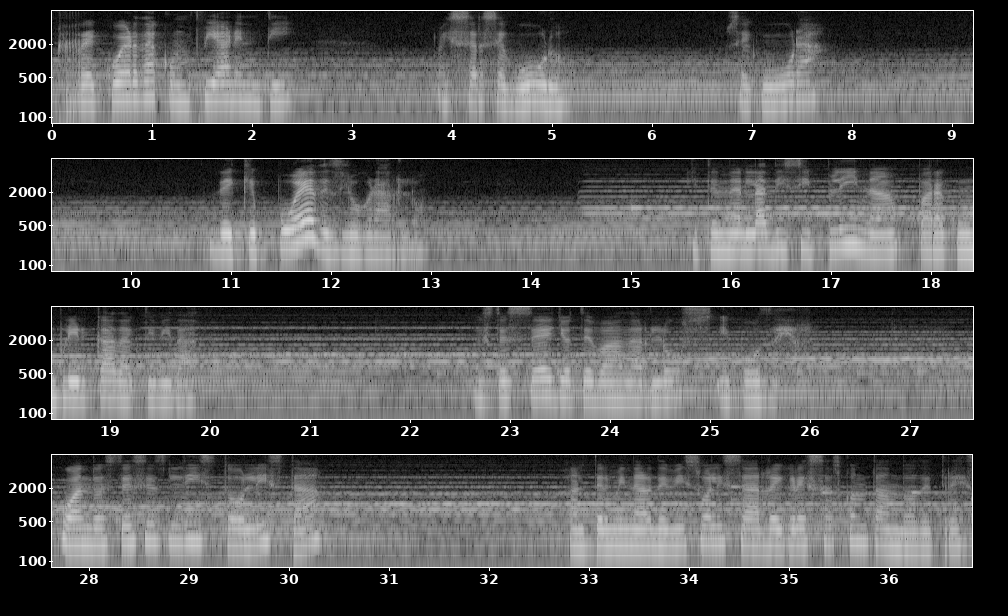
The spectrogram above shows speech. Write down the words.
Recuerda confiar en ti es ser seguro, segura de que puedes lograrlo y tener la disciplina para cumplir cada actividad. Este sello te va a dar luz y poder. Cuando estés listo, lista, al terminar de visualizar regresas contando de tres.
